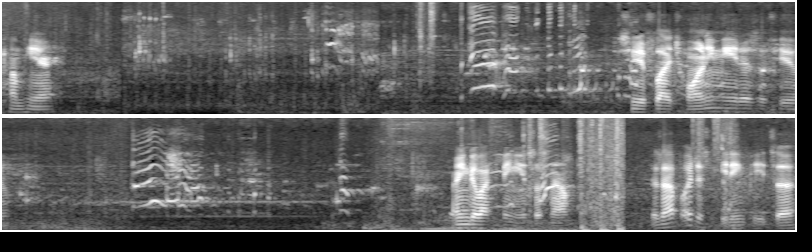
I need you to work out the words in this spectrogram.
Come here. Just need to fly 20 meters with you. I can go back to being useless now. Is that boy just eating pizza?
